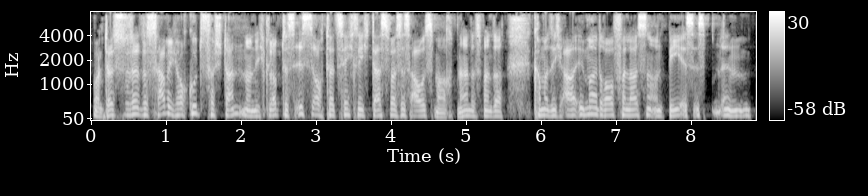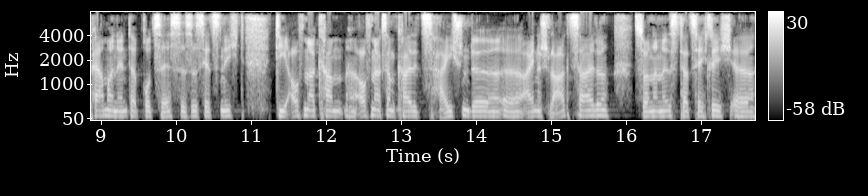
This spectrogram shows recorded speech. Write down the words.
Und das, das habe ich auch gut verstanden und ich glaube, das ist auch tatsächlich das, was es ausmacht, ne? dass man sagt, kann man sich A immer drauf verlassen und B, es ist ein permanenter Prozess. Es ist jetzt nicht die Aufmerksam Aufmerksamkeit zeichende äh, eine Schlagzeile, sondern es ist tatsächlich äh,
